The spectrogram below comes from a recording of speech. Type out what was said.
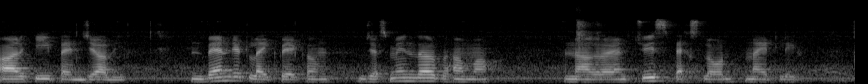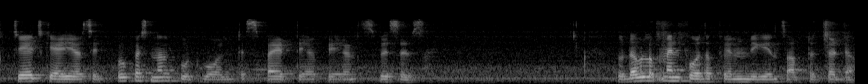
Archie Panjabi. In Bend It Like Beckham, Jasminder Bhamra Nagra and Chris Paxton Knightley change careers in professional football despite their parents' wishes. The development for the film begins after Chadha.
